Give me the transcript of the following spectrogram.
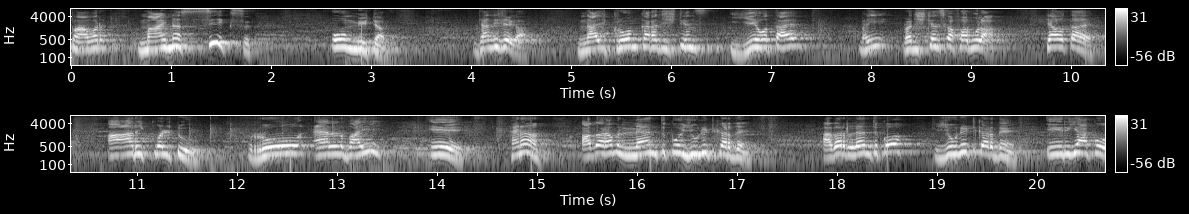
power minus six ohm metre. ध्यान दीजिएगा, नाइक्रोम का रजिस्टेंस ये होता है, भाई, रजिस्टेंस का फॉर्मूला क्या होता है? R equal to rho L by A है ना? अगर हम लेंथ को यूनिट कर दें, अगर लेंथ को यूनिट कर दें एरिया को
